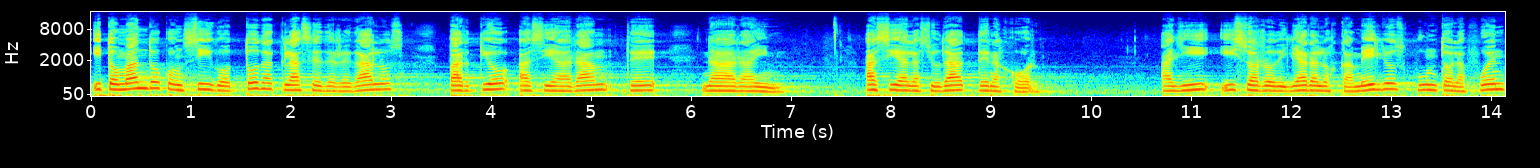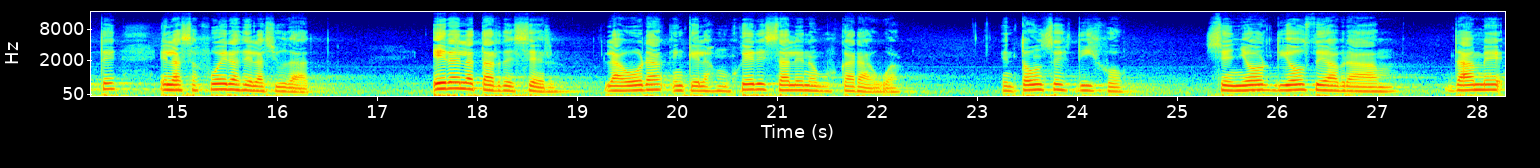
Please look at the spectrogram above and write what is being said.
y tomando consigo toda clase de regalos, partió hacia Aram de Naharaim, hacia la ciudad de Nahor. Allí hizo arrodillar a los camellos junto a la fuente en las afueras de la ciudad. Era el atardecer, la hora en que las mujeres salen a buscar agua. Entonces dijo, Señor Dios de Abraham, dame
